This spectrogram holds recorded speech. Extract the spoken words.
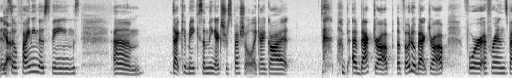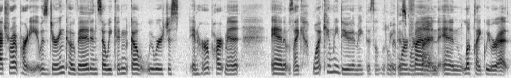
and Yeah. so finding those things um, that could make something extra special like i got a backdrop, a photo backdrop for a friend's bachelorette party. It was during COVID, and so we couldn't go. We were just in her apartment, and it was like, what can we do to make this a little Make bit more, more fun, fun. and look like we were at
